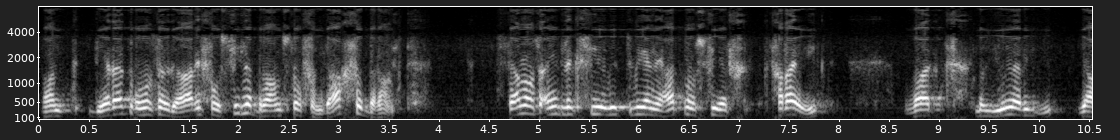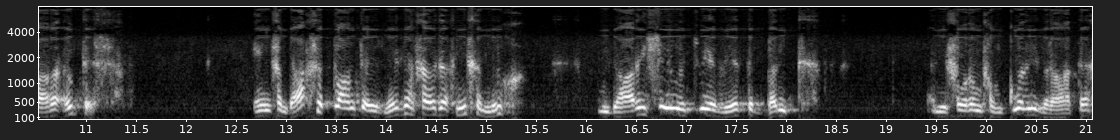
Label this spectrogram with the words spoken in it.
Want deurdat ons nou daardie fossiele brandstof vandag verbrand, stel ons eintlik CO2 in die atmosfeer vry wat miljoene jare oud is. En vandag se plante is net eenvoudig nie genoeg om daardie CO2 weer te bind in die vorm van koolhidrate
